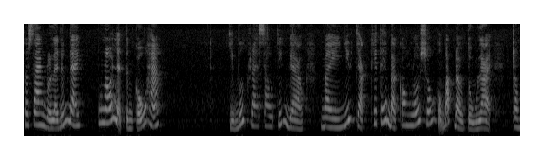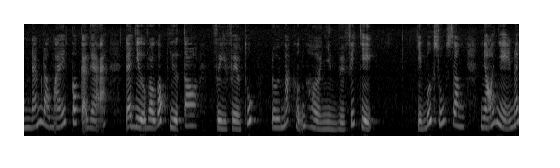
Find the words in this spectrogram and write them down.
Sao sang rồi lại đứng đây? Muốn nói lại tình cũ hả? Chị bước ra sau tiếng gào Mày nhíu chặt khi thấy bà con lối xóm cũng bắt đầu tụ lại Trong đám đông ấy có cả gã Gã dựa vào gốc dừa to Vì phèo thuốc Đôi mắt hững hờ nhìn về phía chị Chị bước xuống sân Nhỏ nhẹ nói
